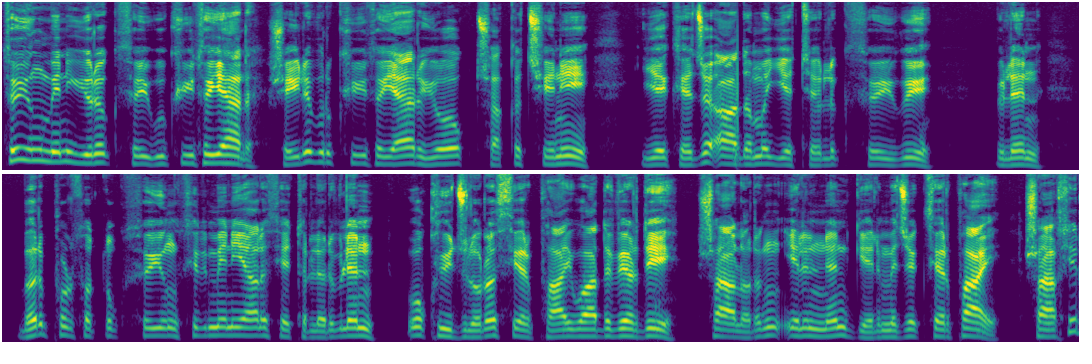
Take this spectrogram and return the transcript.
Söýüň meni ýürek söýgi küýseýär, Şeýle bir küýseýär, ýok çaky çeni, Ýekeje adama ýeterlik söýgi, Bilen, Bir pursatlyk söýüň siz meni ýaly setirleri bilen okyjylara serpaý wada berdi. Şalaryň elinden gelmejek serpaý. Şahyr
